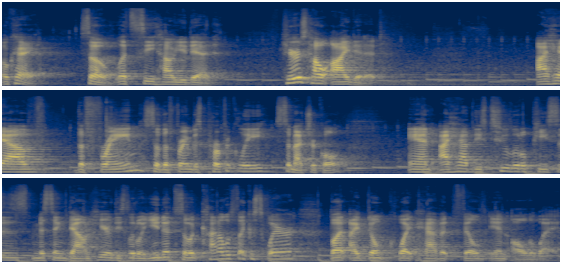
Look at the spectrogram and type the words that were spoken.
Okay, So let's see how you did. Here's how I did it. I have the frame, so the frame is perfectly symmetrical, and I have these two little pieces missing down here, these little units, so it kind of looks like a square, but I don't quite have it filled in all the way.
